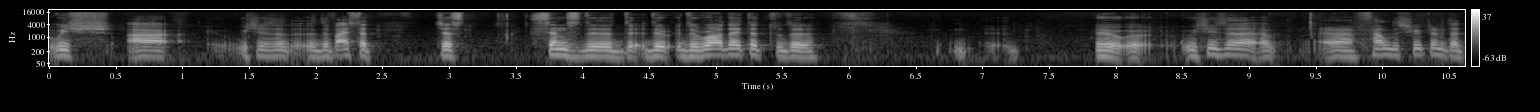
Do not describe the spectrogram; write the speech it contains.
which, are, which is a, device that just sends the, the, the, raw data to the, uh, which is a, a, file descriptor that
